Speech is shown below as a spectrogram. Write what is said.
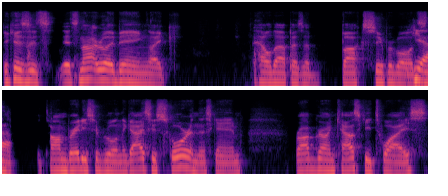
Because it's it's not really being like held up as a Bucks Super Bowl. It's yeah Tom Brady Super Bowl, and the guys who score in this game, Rob Gronkowski twice,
